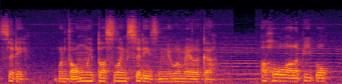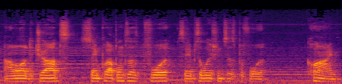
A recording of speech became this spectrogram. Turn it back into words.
City, one of the only bustling cities in New America. A whole lot of people, not a lot of jobs, same problems as before, same solutions as before. Crime.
